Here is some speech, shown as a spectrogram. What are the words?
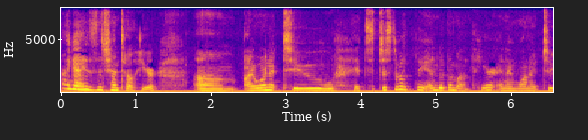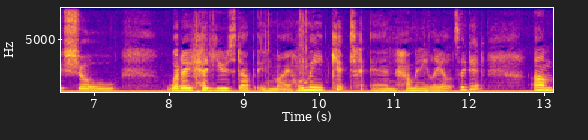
Hi guys, it's Shantele here. Um, I wanted to, it's just about the end of the month here, and I wanted to show what I had used up in my homemade kit and how many layouts I did. Um,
